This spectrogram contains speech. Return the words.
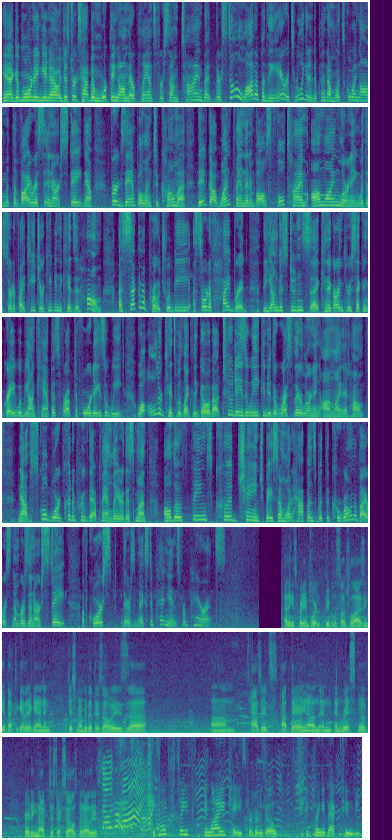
Yeah, good morning. You know, districts have been working on their plans for some time, but there's still a lot up in the air. It's really going to depend on what's going on with the virus in our state. Now, for example, in Tacoma, they've got one plan that involves full-time online learning with a certified teacher, keeping the kids at home. A second approach would be a sort of hybrid. The youngest students, uh, kindergarten through second grade, would be on campus for up to four days a week, while older kids would likely go about two days a week and do the rest of their learning online at home. Now, the school board could approve that plan later this month, although things could change based on what happens with the coronavirus numbers in our state. Of course, there's mixed opinions from parents. I think it's pretty important for people to socialize and get back together again and just remember that there's always uh, um, hazards out there, you know, and, and, and risk of hurting not just ourselves but others. It's not safe in my case for her to go. She could bring it back to me.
